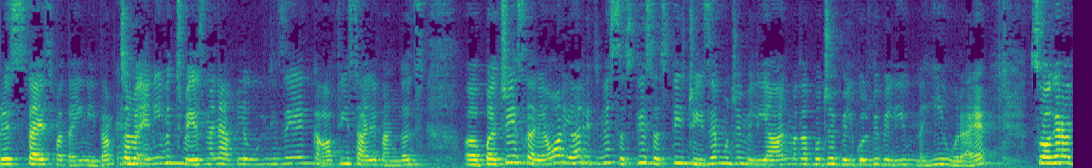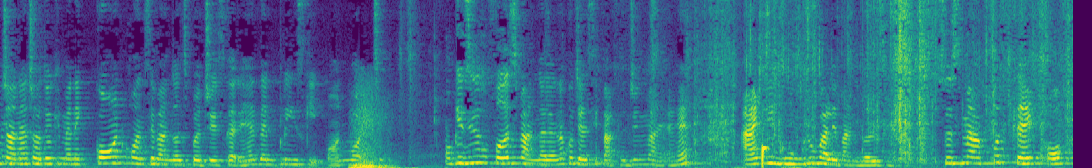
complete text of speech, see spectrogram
रिस्ट साइज़ पता ही नहीं था। चलो एनी विच वेज मैंने आप लोगों के लिए काफ़ी सारे बैंगल्स परचेज करें। और यार इतनी सस्ती सस्ती चीज़ें मुझे मिली यार मतलब मुझे बिल्कुल भी बिलीव नहीं हो रहा है। सो so, अगर आप जानना चाहते हो कि मैंने कौन कौन से बैंगल्स परचेज करे हैं then please keep on watching okay जी जो फ़र्स्ट बैंगल है ना कुछ ऐसी पैकेजिंग में आया है एंड ये घुंगरू वाले बैंगल्स हैं। सो so, इसमें आपको सेट ऑफ़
